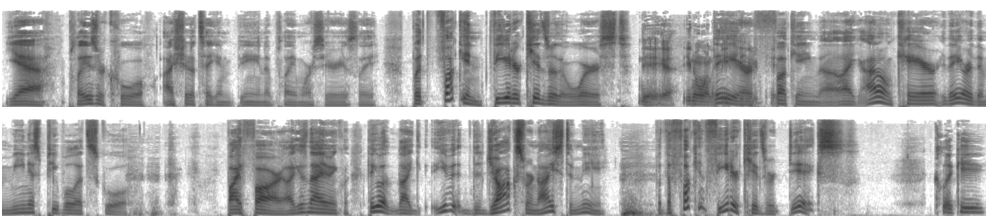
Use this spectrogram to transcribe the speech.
Yeah, plays are cool. I should have taken being a play more seriously. But fucking theater kids are the worst. Yeah, yeah. You don't want to be. They a are theater kid. fucking uh, like I don't care. They are the meanest people at school, by far. Like it's not even. cl- Think about like even the jocks were nice to me, but the fucking theater kids were dicks. clicky,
